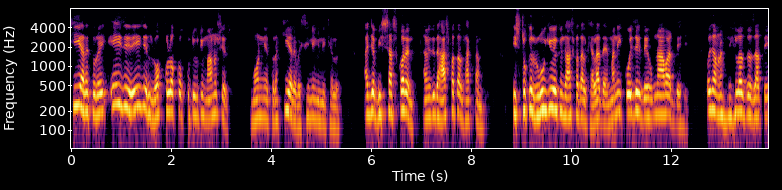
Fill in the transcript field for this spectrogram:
কি আরে তোরা এই- যে, এই যে লক্ষ লক্ষ কোটি কোটি মানুষের মন নিয়ে তোরা কি আরে ভাই সিনেমিনি খেলো আর যে বিশ্বাস করেন, আমি যদি হাসপাতাল থাকতাম স্ট্রোকের রোগীও কিন্তু হাসপাতাল খেলা দেয়। মানে কই যে দেহুম না আবার দেখি। ওই যে আমরা নির্লজ্জ জাতি।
